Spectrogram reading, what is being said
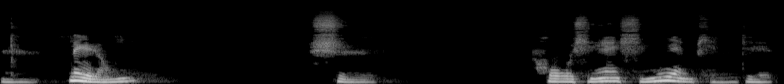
嗯，内容是《普贤行愿品》的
